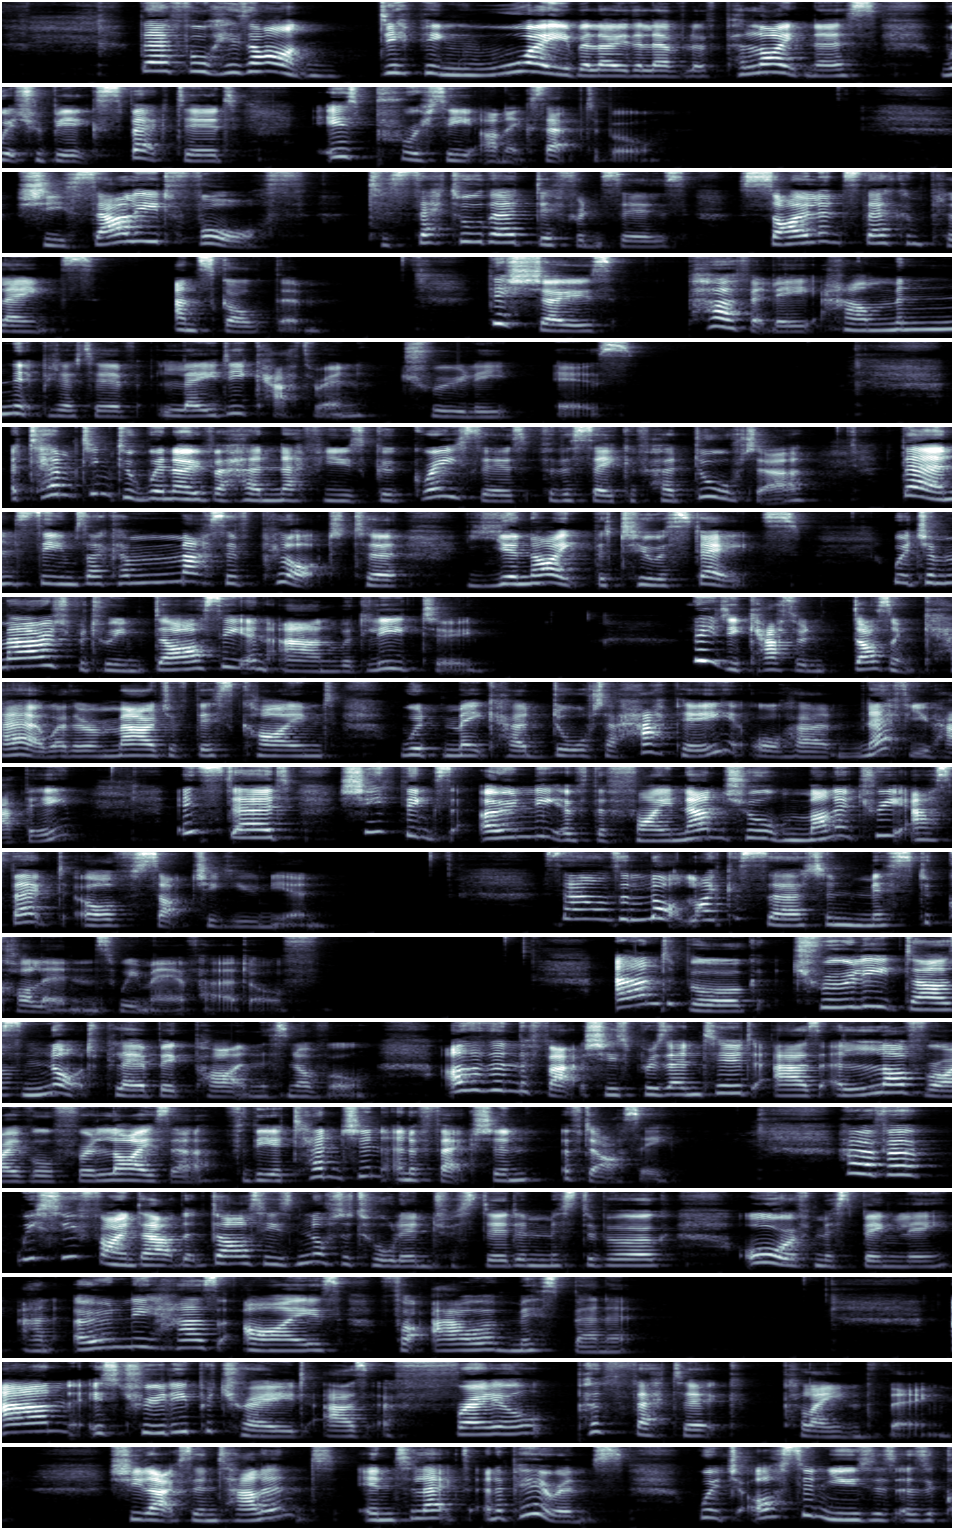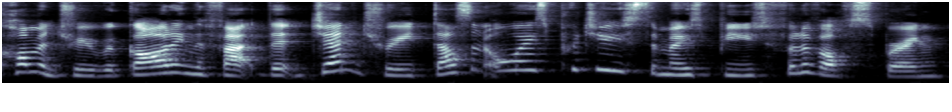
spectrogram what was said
Therefore, his aunt dipping way below the level of politeness, which would be expected, is pretty unacceptable. She sallied forth to settle their differences, silence their complaints, and scold them. This shows perfectly how manipulative Lady Catherine truly is. Attempting to win over her nephew's good graces for the sake of her daughter then seems like a massive plot to unite the two estates, which a marriage between Darcy and Anne would lead to. Lady Catherine doesn't care whether a marriage of this kind would make her daughter happy or her nephew happy. Instead, she thinks only of the financial, monetary aspect of such a union. Sounds a lot like a certain Mr. Collins we may have heard of. Anne de Bourgh truly does not play a big part in this novel, other than the fact she's presented as a love rival for Eliza for the attention and affection of Darcy. However, we soon find out that Darcy's not at all interested in Mr. Bourgh or of Miss Bingley and only has eyes for our Miss Bennet. Anne is truly portrayed as a frail, pathetic, plain thing. She lacks in talent, intellect, and appearance, which Austen uses as a commentary regarding the fact that gentry doesn't always produce the most beautiful of offspring.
